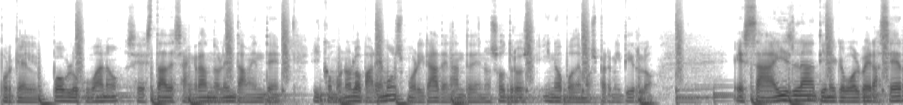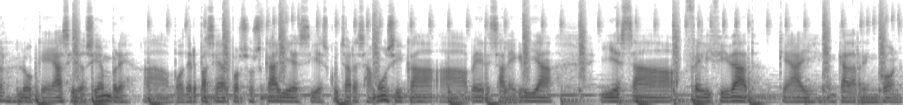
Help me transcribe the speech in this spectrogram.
porque el pueblo cubano se está desangrando lentamente y como no lo paremos morirá delante de nosotros y no podemos permitirlo. Esa isla tiene que volver a ser lo que ha sido siempre, a poder pasear por sus calles y escuchar esa música, a ver esa alegría y esa felicidad que hay en cada rincón.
